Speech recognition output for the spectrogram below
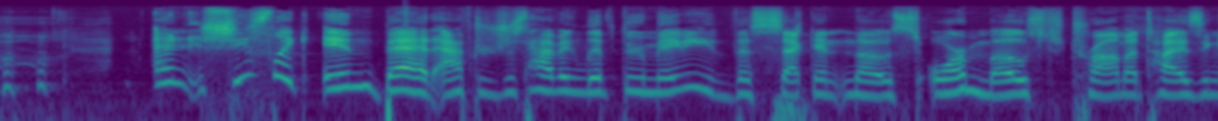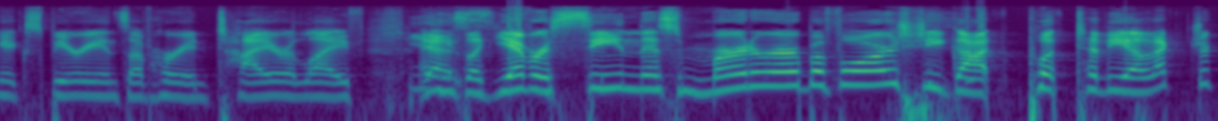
And she's like in bed after just having lived through maybe the second most or most traumatizing experience of her entire life. And he's like, You ever seen this murderer before? She got put to the electric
